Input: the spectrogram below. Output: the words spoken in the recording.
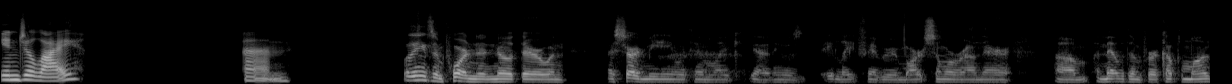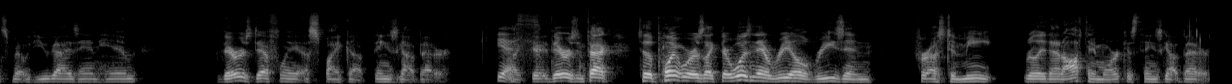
in July, um, well, I think it's important to note there when I started meeting with him, like yeah, I think it was late February, March, somewhere around there. Um, I met with him for a couple months, met with you guys and him. There was definitely a spike up. Things got better. Yes. Like there, there was, in fact, to the point where it was like there wasn't a real reason for us to meet really that often anymore because things got better.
